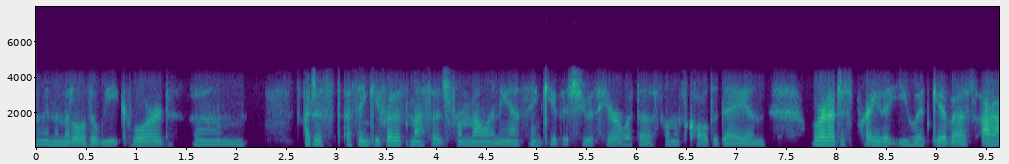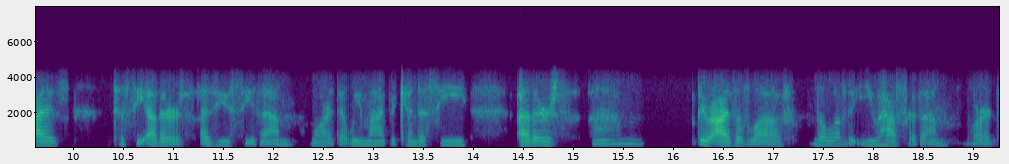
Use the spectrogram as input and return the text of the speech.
um, in the middle of the week, Lord. Um, I just I thank you for this message from Melanie. I thank you that she was here with us on this call today, and Lord, I just pray that you would give us eyes to see others as you see them, Lord, that we might begin to see others um, through eyes of love, the love that you have for them, Lord,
